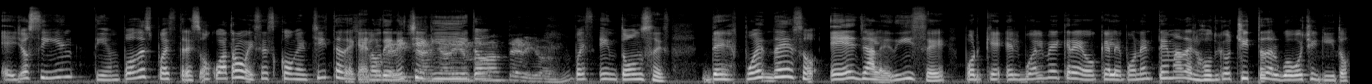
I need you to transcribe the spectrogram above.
Ellos siguen tiempo después, tres o cuatro veces, con el chiste de que lo tiene chiquito. Pues entonces, después de eso, ella le dice, porque él vuelve, creo, que le pone el tema del jodido chiste del huevo chiquito.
